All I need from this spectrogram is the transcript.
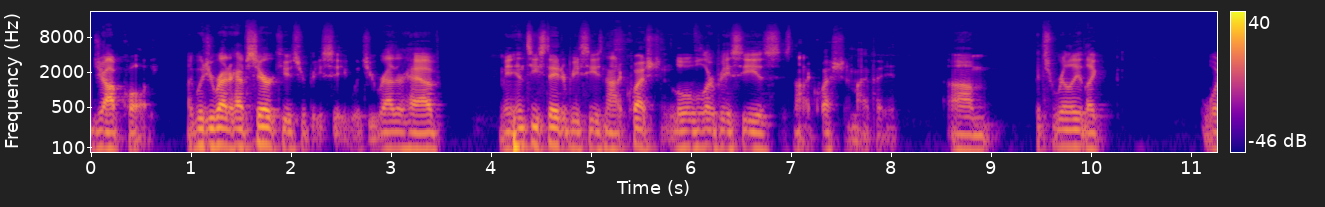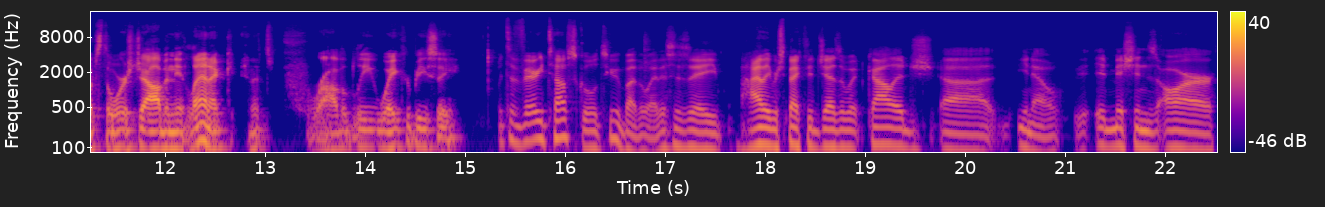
job quality, like would you rather have Syracuse or BC? Would you rather have? I mean, NC State or BC is not a question. Louisville or BC is is not a question, in my opinion. Um, it's really like, what's the worst job in the Atlantic, and it's probably Wake or BC. It's a very tough school too, by the way. This is a highly respected Jesuit college. Uh, you know, admissions are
